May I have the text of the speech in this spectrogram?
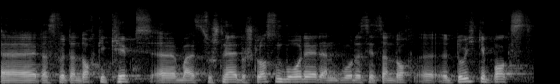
äh, das wird dann doch gekippt, äh, weil es zu schnell beschlossen wurde, dann wurde es jetzt dann doch äh, durchgeboxt.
